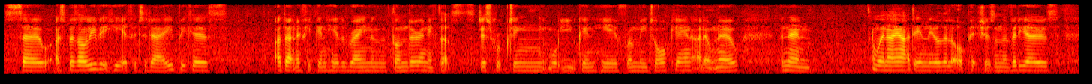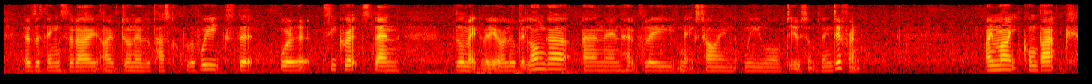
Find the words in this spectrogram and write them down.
So I suppose I'll leave it here for today because I don't know if you can hear the rain and the thunder and if that's disrupting what you can hear from me talking, I don't know. And then when I add in the other little pictures and the videos of the things that I, I've done over the past couple of weeks that were secrets, then it'll make the video a little bit longer and then hopefully next time we will do something different. I might come back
